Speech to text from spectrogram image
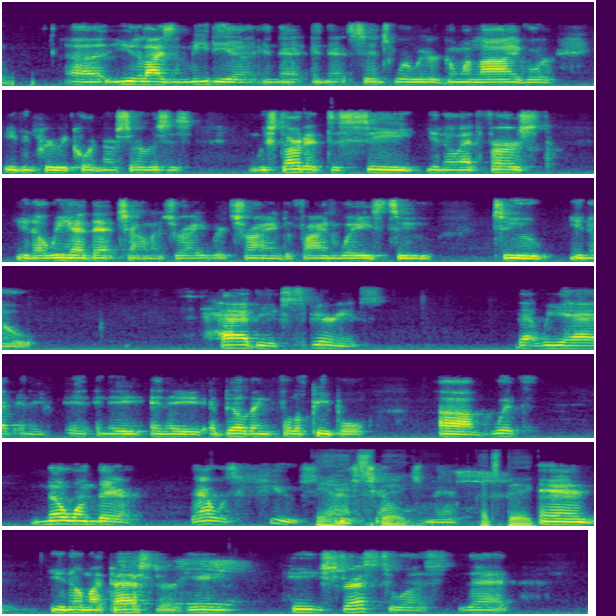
Uh, utilizing media in that in that sense, where we were going live or even pre-recording our services, we started to see, you know, at first, you know, we had that challenge, right? We're trying to find ways to to you know have the experience that we have in a in a in a, a building full of people uh, with no one there. That was huge. Yeah, huge challenge, big. man. That's big. And you know, my pastor, he he stressed to us that,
